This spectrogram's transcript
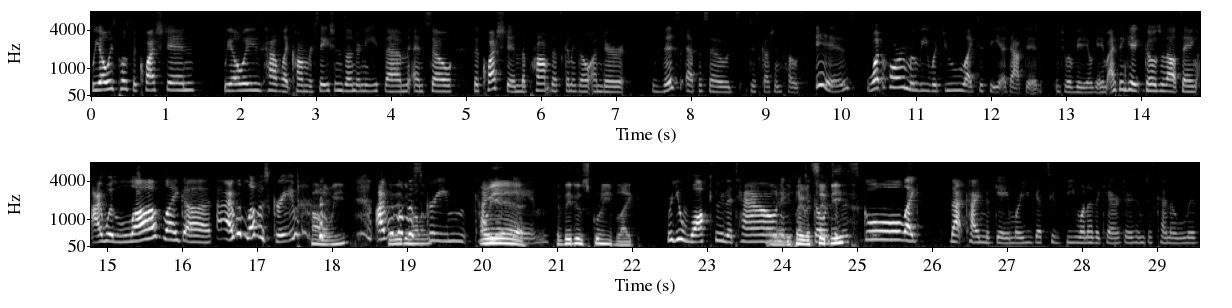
we always post a question. We always have like conversations underneath them. And so the question, the prompt that's going to go under this episode's discussion post is what horror movie would you like to see adapted into a video game? I think it goes without saying. I would love like a I would love a Scream. Halloween. I would love a Halloween? Scream oh kind yeah. of game If they do Scream, like where you walk through the town Yeah, and you get to go Sidney. into the school, like that kind of game where you get to be one of the characters and just kind of live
